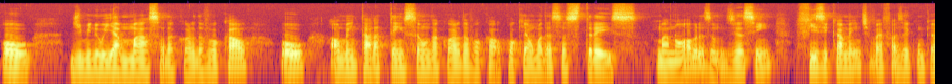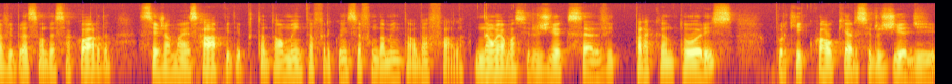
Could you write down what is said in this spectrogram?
ou diminuir a massa da corda vocal, ou aumentar a tensão da corda vocal. Qualquer uma dessas três manobras, vamos dizer assim, fisicamente vai fazer com que a vibração dessa corda seja mais rápida e, portanto, aumenta a frequência fundamental da fala. Não é uma cirurgia que serve para cantores, porque qualquer cirurgia de,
